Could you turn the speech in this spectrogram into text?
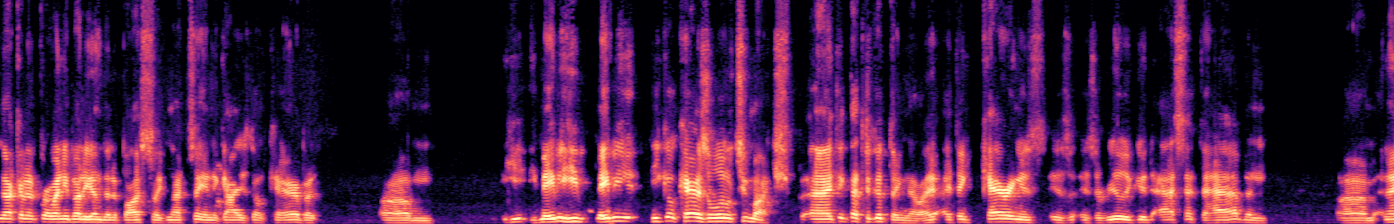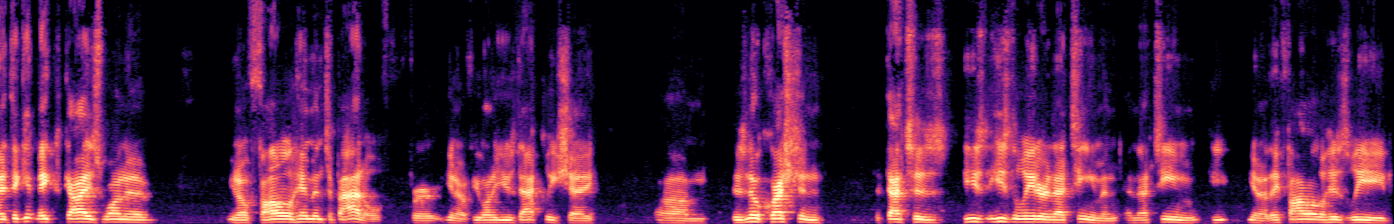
not going to throw anybody under the bus, like not saying the guys don't care, but um, he maybe he maybe Nico cares a little too much. And I think that's a good thing, though. I, I think caring is is is a really good asset to have, and um, and I think it makes guys want to, you know, follow him into battle. For you know, if you want to use that cliche, um, there's no question that's his. He's he's the leader of that team, and and that team, he you know, they follow his lead.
